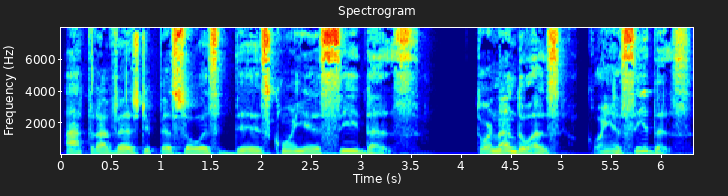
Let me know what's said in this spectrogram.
através de pessoas desconhecidas, tornando-as conhecidas.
